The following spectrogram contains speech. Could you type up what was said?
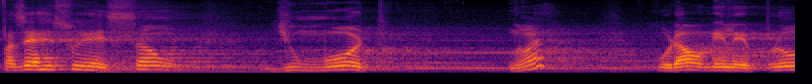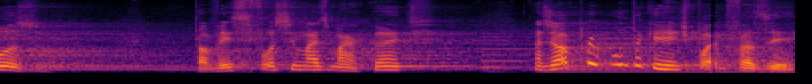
fazer a ressurreição de um morto, não é? Curar alguém leproso, talvez fosse mais marcante. Mas é uma pergunta que a gente pode fazer.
